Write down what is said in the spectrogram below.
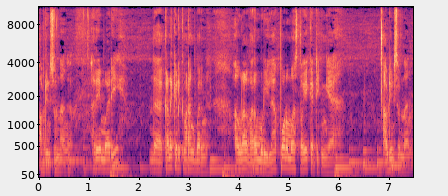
அப்படின்னு சொன்னாங்க. அதே மாதிரி இந்த கணக்கெடுக்க வராங்க பாருங்கள் அவங்களால வர முடியல. போன மாதம் தொகையை கட்டிக்கிங்க. அப்படின்னு சொன்னாங்க.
